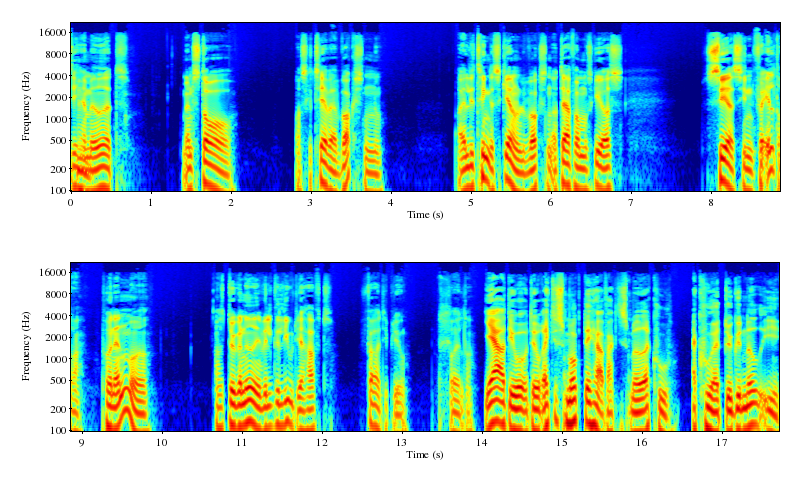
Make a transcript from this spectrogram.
Det her Mm. med, at man står og skal til at være voksen nu. Og alle de ting, der sker, når man bliver voksen. Og derfor måske også ser sine forældre på en anden måde. Og så dykker ned i, hvilket liv de har haft, før de blev forældre. Ja, og det er, jo, det er jo rigtig smukt det her faktisk med at kunne, at kunne have dykket ned i,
